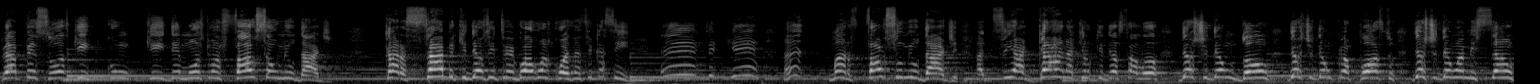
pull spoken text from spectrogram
para pessoas que, com, que demonstram uma falsa humildade. Cara, sabe que Deus entregou alguma coisa, mas fica assim, é, que, mano, falsa humildade, se agarra naquilo que Deus falou. Deus te deu um dom, Deus te deu um propósito, Deus te deu uma missão,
